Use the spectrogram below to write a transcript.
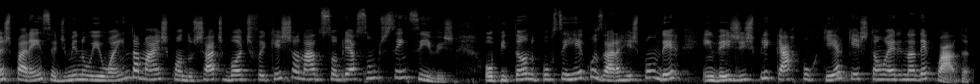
transparência diminuiu ainda mais quando o chatbot foi questionado sobre assuntos sensíveis, optando por se recusar a responder em vez de explicar por que a questão era inadequada,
